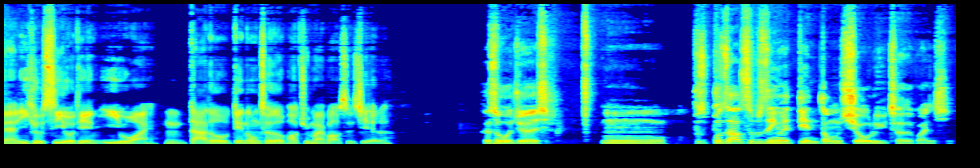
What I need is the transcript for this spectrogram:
对啊，EQC 有点意外，嗯，大家都电动车都跑去买保时捷了。可是我觉得，嗯，不不知道是不是因为电动修旅车的关系，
